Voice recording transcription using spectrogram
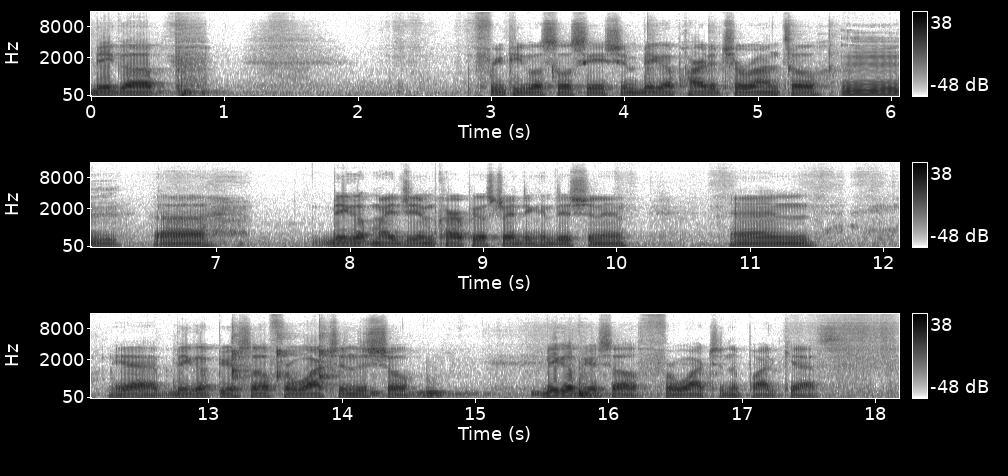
Big up Free People Association. Big up Heart of Toronto. Mm. Uh, big up my gym, Carpio Strength and Conditioning. And yeah, big up yourself for watching the show. Big up yourself for watching the podcast.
